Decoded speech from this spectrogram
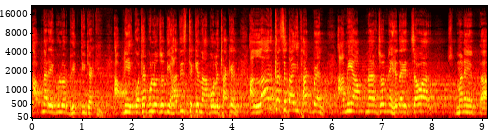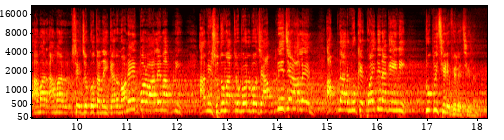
আপনার এগুলোর ভিত্তিটা কি? আপনি এই কথাগুলো যদি হাদিস থেকে না বলে থাকেন, আল্লাহর কাছে দায়ী থাকবেন। আমি আপনার জন্য হেদায়েত চাওয়ার মানে আমার আমার সেই যোগ্যতা নেই। কারণ অনেক বড় আলেম আপনি। আমি শুধুমাত্র বলব যে আপনি যে আলেম, আপনার মুখে কয়দিন আগে ইনি টুপি ছিঁড়ে ফেলেছিলেন।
